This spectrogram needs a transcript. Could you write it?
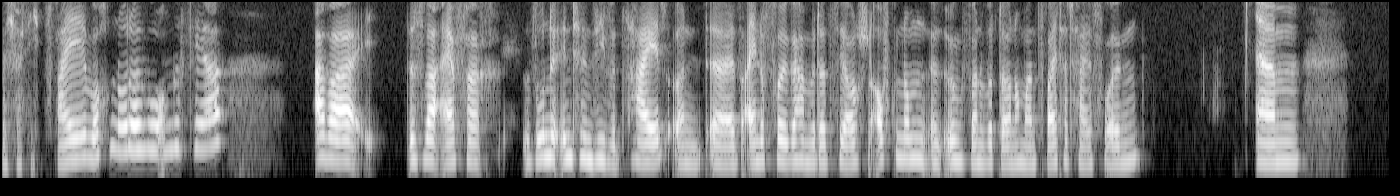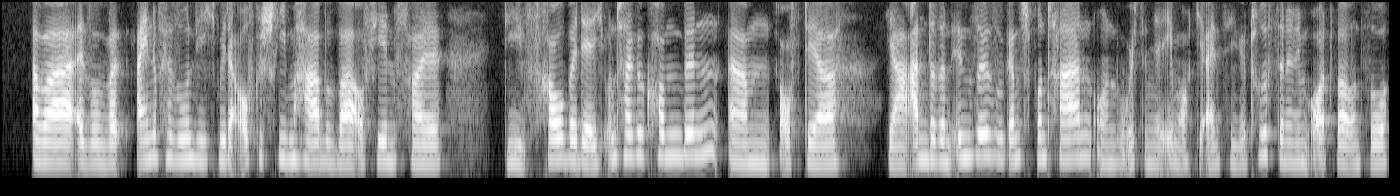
ich weiß nicht, zwei Wochen oder so ungefähr, aber das war einfach so eine intensive Zeit und äh, also eine Folge haben wir dazu ja auch schon aufgenommen und irgendwann wird da auch nochmal ein zweiter Teil folgen. Ähm, aber also eine Person, die ich mir da aufgeschrieben habe, war auf jeden Fall die Frau, bei der ich untergekommen bin, ähm, auf der ja, anderen Insel, so ganz spontan und wo ich dann ja eben auch die einzige Touristin in dem Ort war und so.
